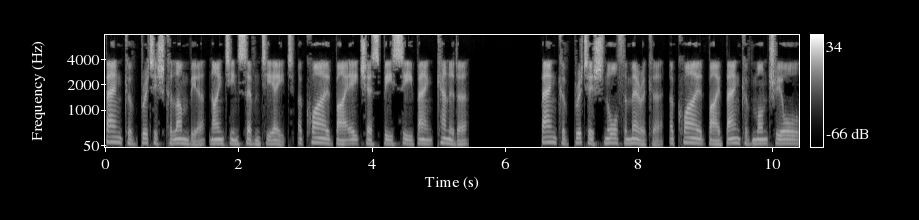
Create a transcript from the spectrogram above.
Bank of British Columbia 1978 acquired by HSBC Bank Canada. Bank of British North America acquired by Bank of Montreal.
